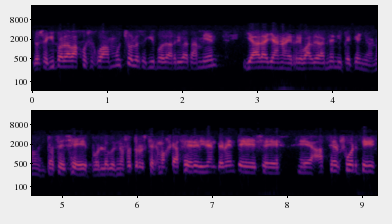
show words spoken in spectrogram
los equipos de abajo se juegan mucho, los equipos de arriba también, y ahora ya no hay rival grande ni pequeño, ¿no? Entonces, eh, pues lo que nosotros tenemos que hacer, evidentemente, es eh, eh, hacer fuerte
